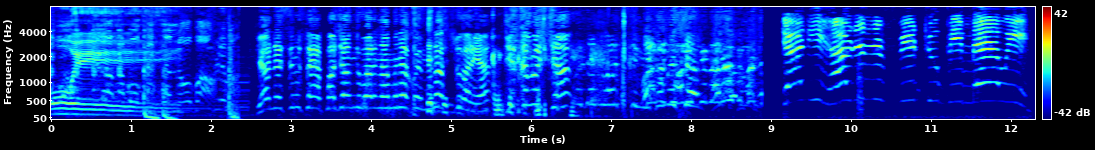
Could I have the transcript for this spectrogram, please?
Oy. Ya Nesim Usta yapacağın duvarın amına koyayım. Bu nasıl duvar ya? Yıkılmış ya. Yıkılmış ya. Daddy, how does it feel to be married?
